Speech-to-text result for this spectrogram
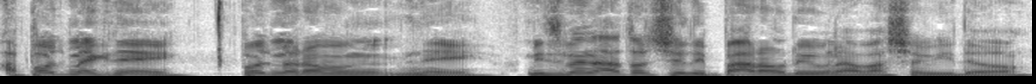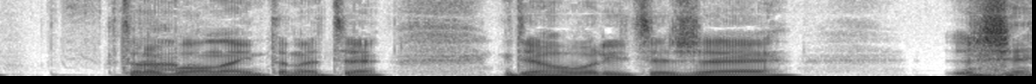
A poďme k nej. Poďme rovno k nej. My sme natočili paródiu na vaše video, ktoré bolo na internete, kde hovoríte, že, že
